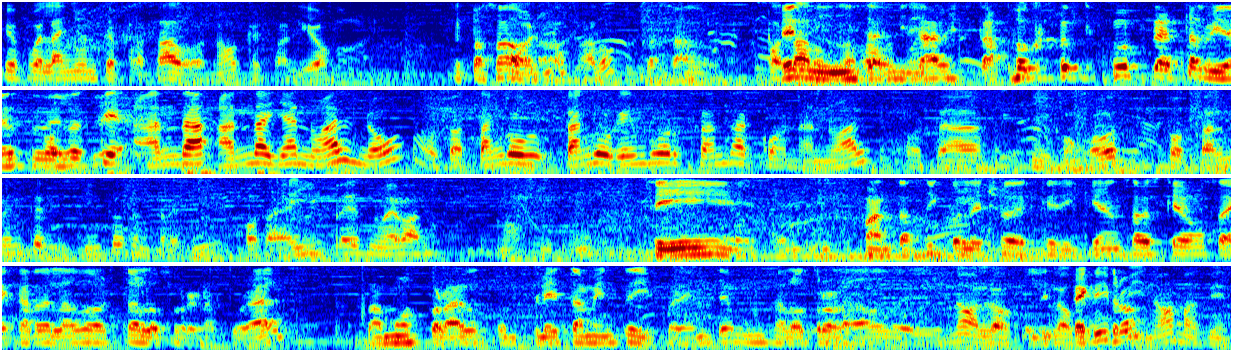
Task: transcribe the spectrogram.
que fue el año antepasado, ¿no? Que salió. El pasado, ¿El pasado? El pasado. pasado, ni, pasado, ni sabes tampoco tú, ya te olvidaste O sea, es que anda, anda ya anual, ¿no? O sea, Tango, Tango Gameworks anda con anual, o sea, y con juegos totalmente distintos entre sí, o sea, IPs nuevas, ¿no? Sí, fantástico el hecho de que dijeran, ¿sabes qué? Vamos a dejar de lado ahorita lo sobrenatural, vamos por algo completamente diferente, vamos al otro lado del, no, lo, del lo espectro. creepy, ¿no? Más bien.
